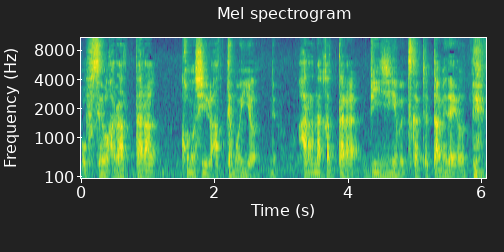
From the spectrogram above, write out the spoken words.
お布施を払ったらこのシール貼ってもいいよ貼らなかったら BGM 使っちゃダメだよって。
